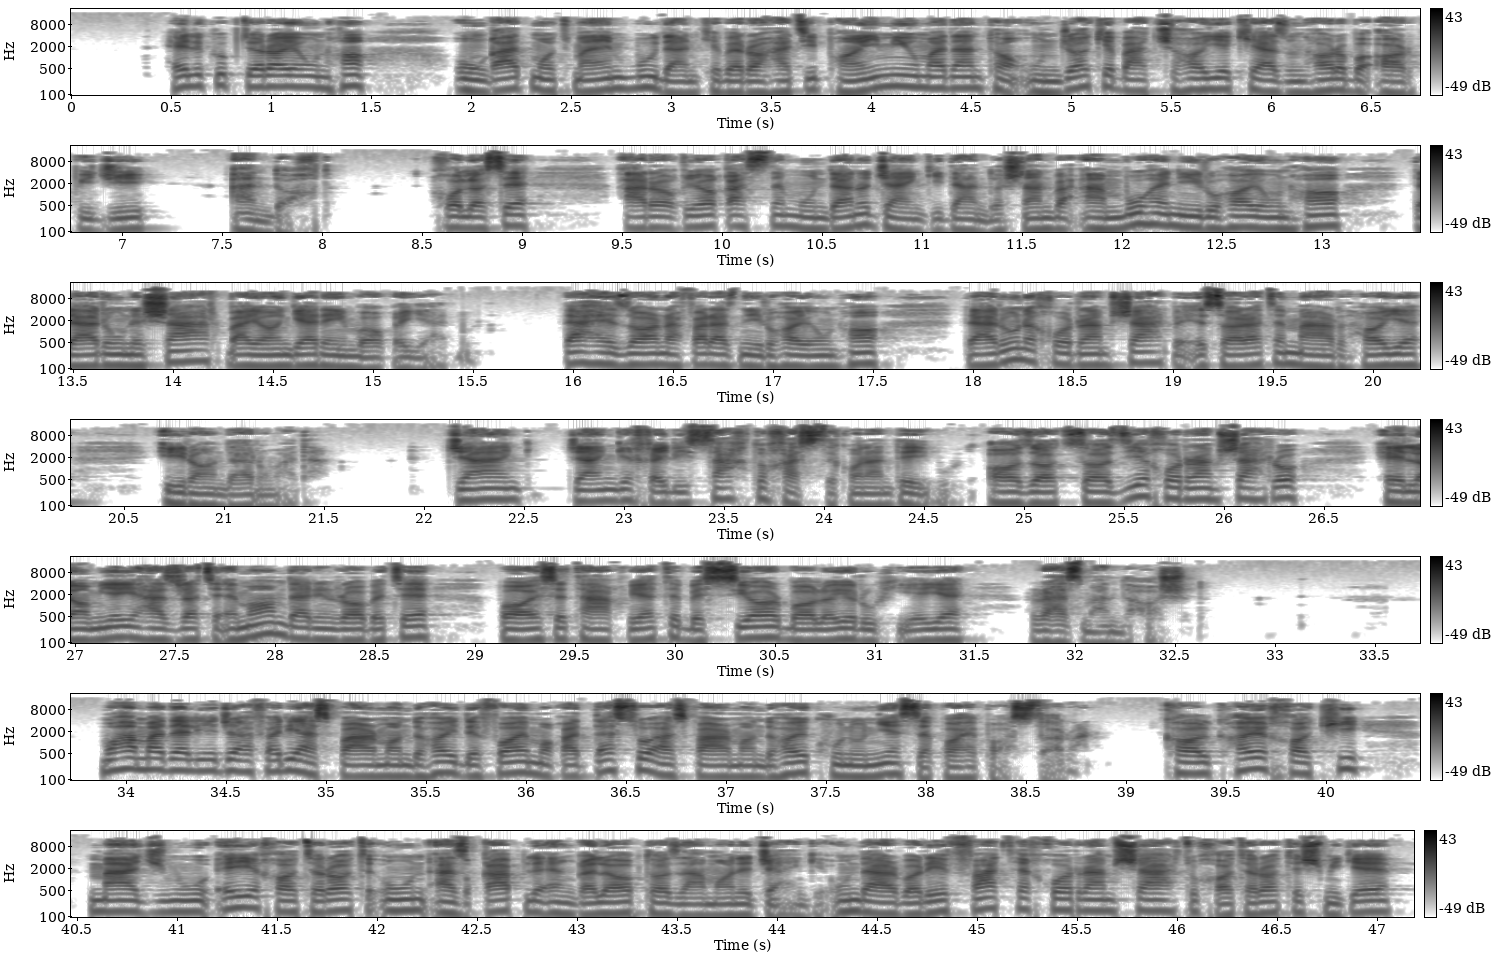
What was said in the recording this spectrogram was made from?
هلیکوپترهای اونها اونقدر مطمئن بودن که به راحتی پایین می اومدن تا اونجا که بچه ها یکی از اونها رو با آرپیجی انداخت. خلاصه عراقی ها قصد موندن و جنگیدن داشتن و انبوه نیروهای اونها درون شهر بیانگر این واقعیت بود. ده هزار نفر از نیروهای اونها درون خرم شهر به اسارت مردهای ایران در اومدن. جنگ جنگ خیلی سخت و خسته کننده ای بود. آزادسازی خرم شهر رو اعلامیه حضرت امام در این رابطه باعث تقویت بسیار بالای روحیه رزمنده ها شد. محمد علی جعفری از فرمانده های دفاع مقدس و از فرمانده های کنونی سپاه پاسداران. کالک های خاکی مجموعه خاطرات اون از قبل انقلاب تا زمان جنگ. اون درباره فتح خرم شهر تو خاطراتش میگه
